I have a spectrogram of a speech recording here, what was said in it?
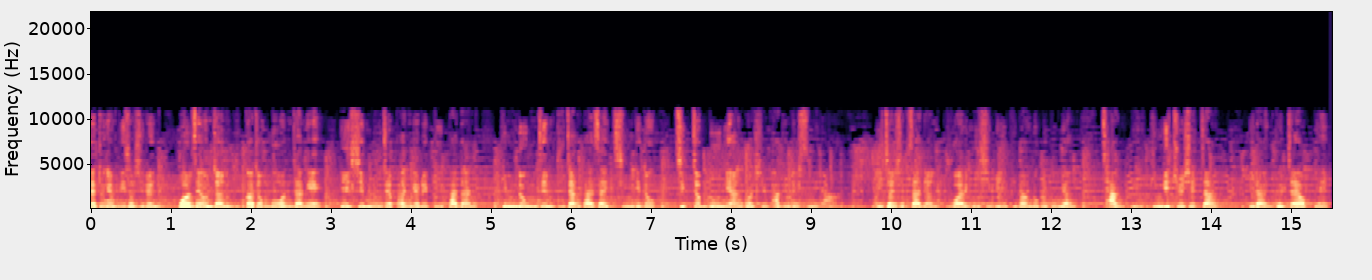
대통령 비서실은 원세훈 전 국가정보원장의 1심 무죄 판결을 비판한 김동진 부장판사의 징계도 직접 논의한 것이 확인됐습니다. 2014년 9월 22일 비방록을 보면 장, 김기춘 실장이란 글자 옆에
